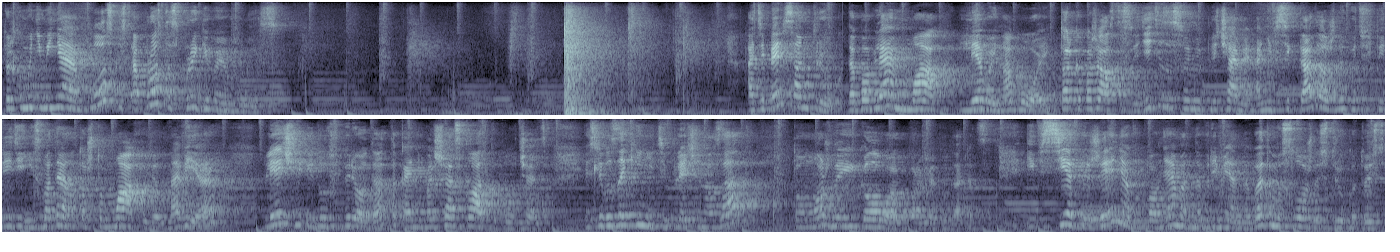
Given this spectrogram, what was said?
Только мы не меняем плоскость, а просто спрыгиваем вниз. А теперь сам трюк. Добавляем мах левой ногой. Только, пожалуйста, следите за своими плечами. Они всегда должны быть впереди, несмотря на то, что мах идет наверх. Плечи идут вперед, да, такая небольшая складка получается. Если вы закинете плечи назад, то можно и головой об парапет удариться. И все движения выполняем одновременно. В этом и сложность трюка. То есть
